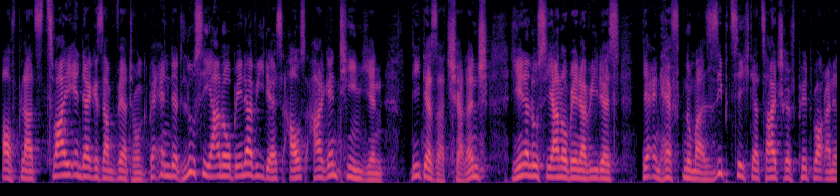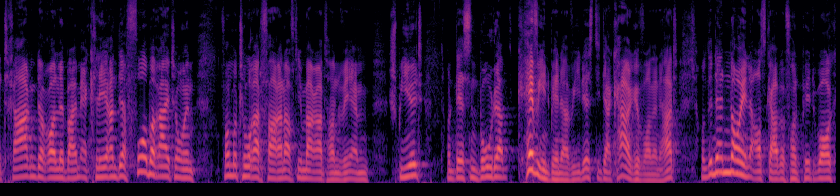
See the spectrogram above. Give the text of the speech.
Auf Platz 2 in der Gesamtwertung beendet Luciano Benavides aus Argentinien die Desert Challenge. Jener Luciano Benavides, der in Heft Nummer 70 der Zeitschrift Pitwalk eine tragende Rolle beim Erklären der Vorbereitungen von Motorradfahrern auf die Marathon-WM spielt und dessen Bruder Kevin Benavides die Dakar gewonnen hat und in der neuen Ausgabe von Pitwalk,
